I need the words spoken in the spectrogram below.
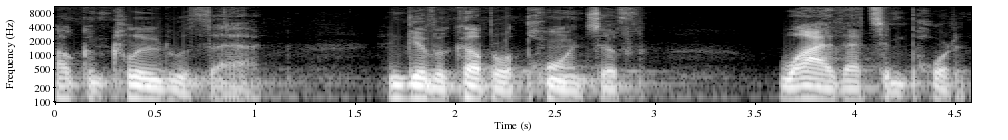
I'll conclude with that and give a couple of points of why that's important.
